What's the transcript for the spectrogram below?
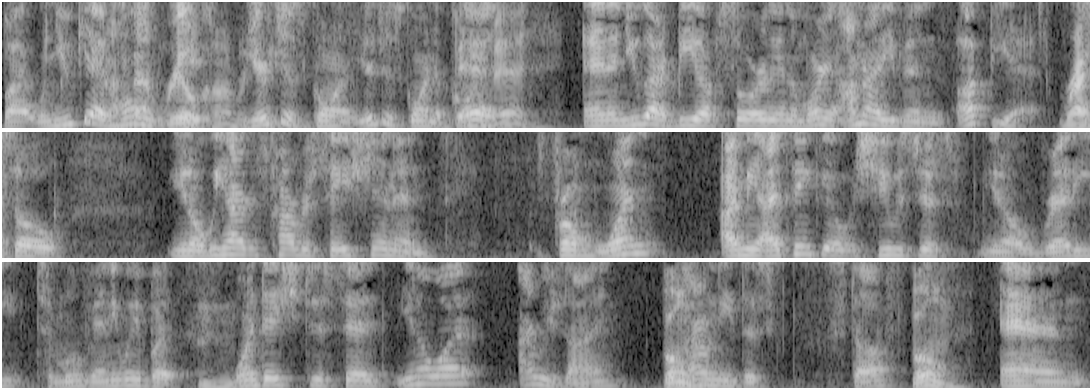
But when you get That's home, that real you're- You're just going. You're just going to Going bed to bed. And then you got to be up so early in the morning. I'm not even up yet. Right. So, you know, we had this conversation, and from one, I mean, I think was, she was just, you know, ready to move anyway. But Mhm. one day she just said, "You know what? I resign. Boom. I don't need this stuff." Boom. And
